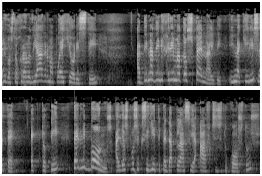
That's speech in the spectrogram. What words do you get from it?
έργο στο χρονοδιάγραμμα που έχει οριστεί, αντί να δίνει χρήματα ως πέναλτι ή να κηρύσσεται εκτοτή, παίρνει μπόνους. Αλλιώς πώς εξηγεί την πενταπλάσια αύξηση του κόστους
